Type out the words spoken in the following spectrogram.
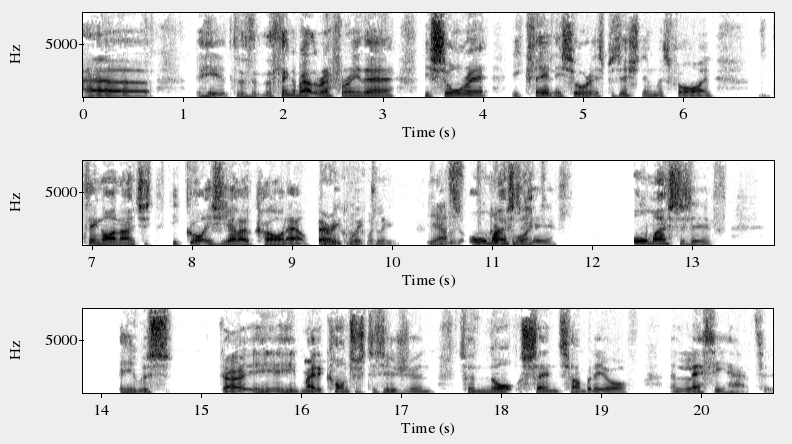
uh, he the, the thing about the referee there, he saw it. He clearly saw it. His positioning was fine. The thing I noticed, he got his yellow card out very, Very quickly. quickly. Yes, it was almost as if, almost as if he was go, he, he'd made a conscious decision to not send somebody off unless he had to.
